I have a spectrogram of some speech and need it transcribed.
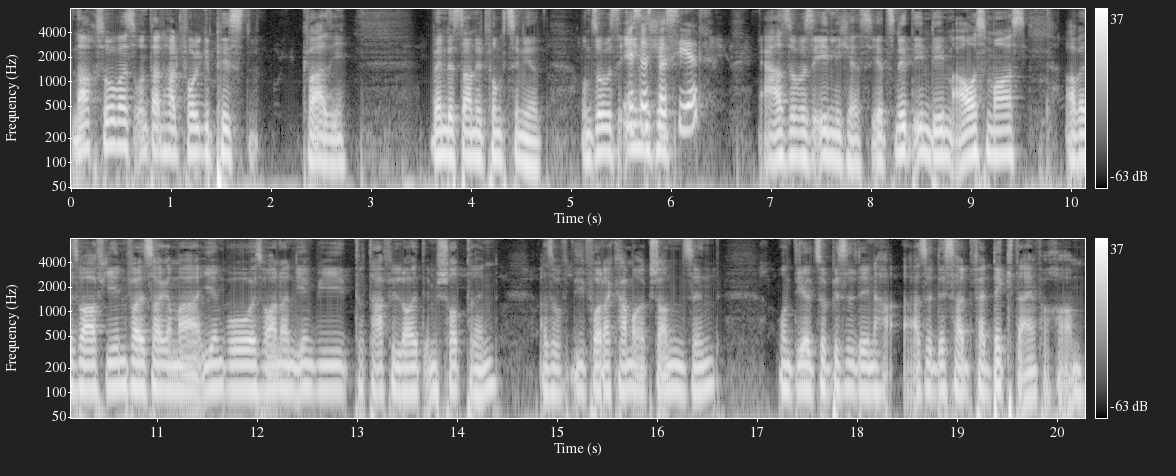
nach sowas und dann halt voll gepisst quasi, wenn das dann nicht funktioniert. Und sowas Ist das ähnliches. passiert? Ja, sowas ähnliches. Jetzt nicht in dem Ausmaß, aber es war auf jeden Fall, sage ich mal, irgendwo, es waren dann irgendwie total viele Leute im Shot drin, also die vor der Kamera gestanden sind und die halt so ein bisschen den, also das halt verdeckt einfach haben.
